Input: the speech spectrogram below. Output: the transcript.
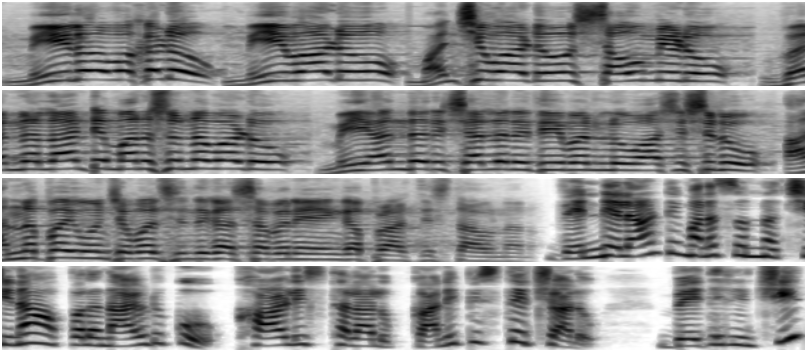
మీలో ఒకడు మీవాడు మంచివాడు సౌమ్యుడు వెన్నలాంటి మనసున్నవాడు మీ అందరి చల్లని దీవెనలు ఆశీస్సులు అన్నపై ఉంచవలసిందిగా సవినయంగా ప్రార్థిస్తా ఉన్నాను. వెన్నెలాంటి మనసున్న చిన అప్పల నాయుడుకు ఖాళీ స్థలాలు కనిపిస్తే చాలు. బెదిరించి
